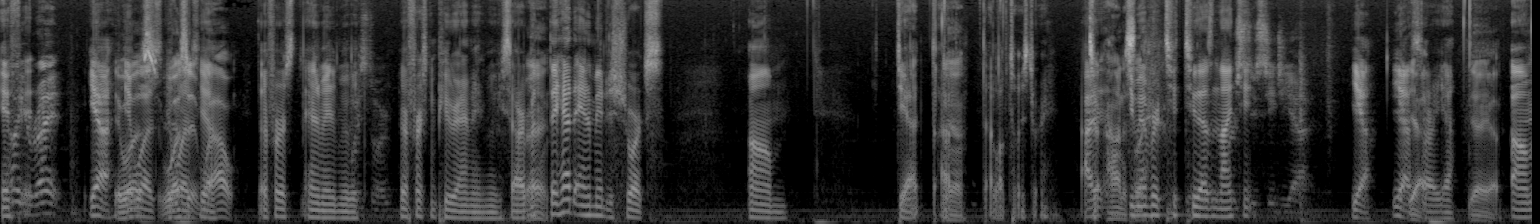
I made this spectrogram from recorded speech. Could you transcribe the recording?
if oh, you're right. yeah, it was. It was was, it? yeah. Wow. Their first animated movie. Toy Story. Their first computer animated movie. Sorry, Right. but they had animated shorts. Um, yeah, I, Yeah. I love Toy Story. I, T- do you remember t- First 2019? Yeah, yeah, Yeah. sorry, yeah. Yeah, yeah. Um,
